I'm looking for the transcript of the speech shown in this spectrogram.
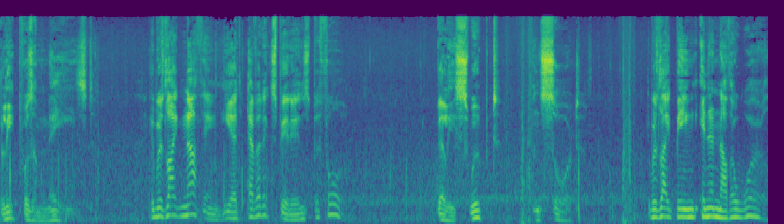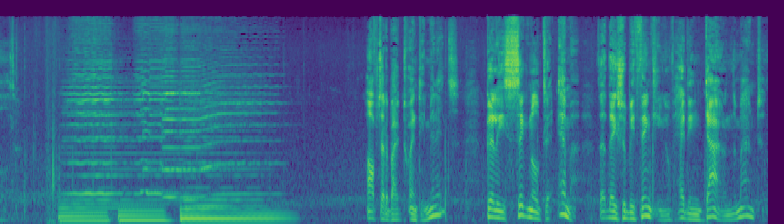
Bleep was amazed. It was like nothing he had ever experienced before. Billy swooped and soared. It was like being in another world. After about 20 minutes, Billy signaled to Emma that they should be thinking of heading down the mountain.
